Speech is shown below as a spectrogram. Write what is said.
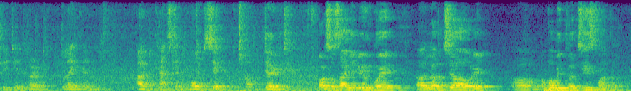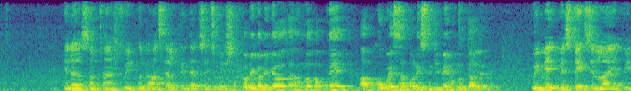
treated her like an outcast, an object of dirt. और सोसाइटी भी उनको एक लज्जा और एक अपवित्र चीज़ मानता था You know, sometimes we put ourselves in that situation. कभी कभी क्या होता है हम लोग अपने आप को वैसा परिस्थिति में हम लोग डाल देते हैं We make mistakes in life, we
